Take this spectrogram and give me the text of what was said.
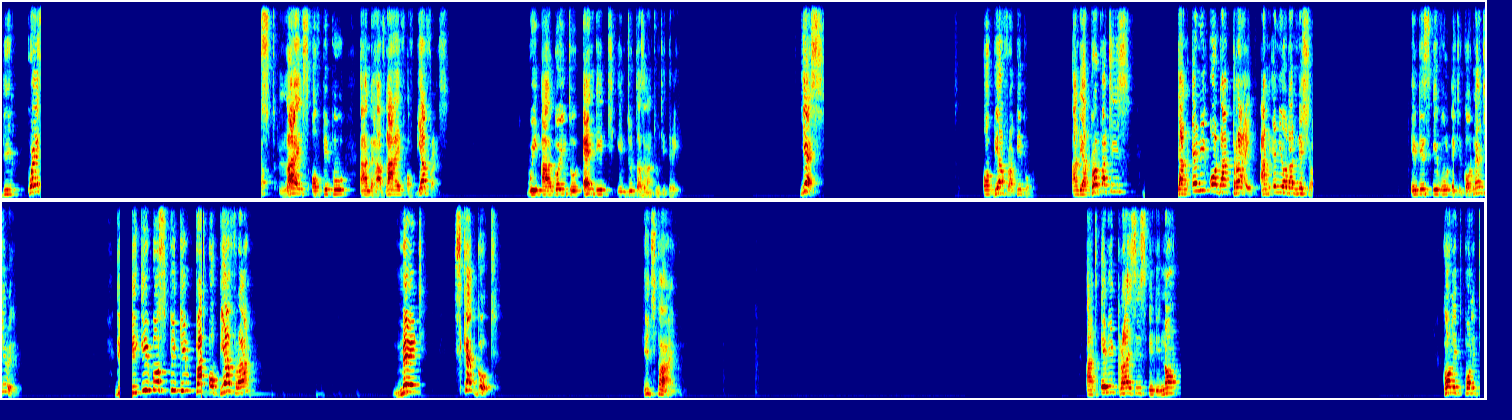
the quest lives of people and have life of Biafrans. We are going to end it in 2023. Yes, of Biafra people and their properties than any other tribe and any other nation in this evil entity called Nigeria. The, the Igbo speaking part of Biafra made scapegoat each time. At any crisis in the north. Call it politics.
